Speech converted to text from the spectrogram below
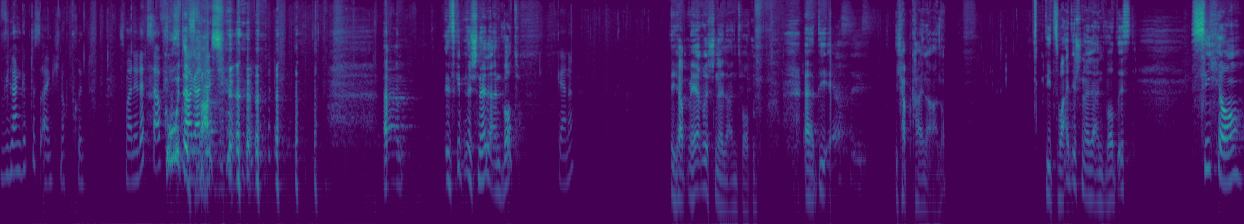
wie lange gibt es eigentlich noch Print? Das ist meine letzte Abschlussfrage an dich. ähm, es gibt eine schnelle Antwort. Gerne. Ich habe mehrere schnelle Antworten. Äh, die erste ist, ich habe keine Ahnung. Die zweite schnelle Antwort ist sicher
